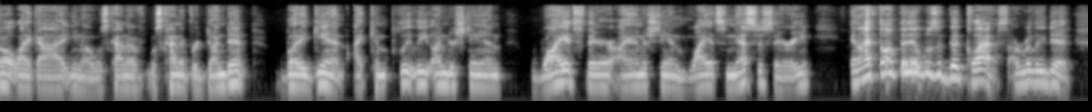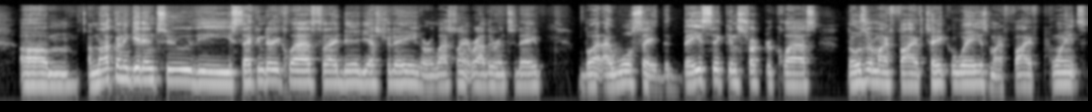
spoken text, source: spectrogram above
felt like I, you know, was kind of was kind of redundant, but again, I completely understand why it's there. I understand why it's necessary, and I thought that it was a good class. I really did. Um, I'm not going to get into the secondary class that I did yesterday or last night, rather, and today, but I will say the basic instructor class, those are my five takeaways, my five points,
